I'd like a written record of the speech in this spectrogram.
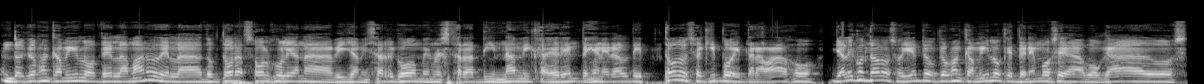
Doctor Juan Camilo, de la mano de la doctora Sol Juliana Villamizar Gómez, nuestra dinámica gerente general de todo su equipo de trabajo, ya le he contado a los oyentes, doctor Juan Camilo, que tenemos eh, abogados,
